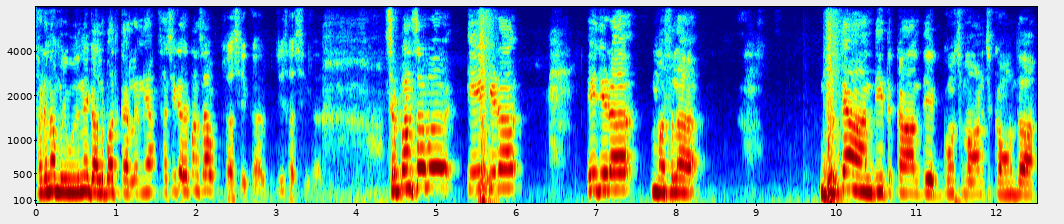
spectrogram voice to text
ਸਾਡੇ ਨਾਲ ਮੌਜੂਦ ਨੇ ਗੱਲਬਾਤ ਕਰ ਲੈਂਦੇ ਆ ਸਤਿ ਸ਼੍ਰੀ ਅਕਾਲ ਸਰਪੰਚ ਸਾਹਿਬ। ਸਤਿ ਸ਼੍ਰੀ ਅਕਾਲ ਜੀ ਸਤਿ ਸ਼੍ਰੀ ਅਕਾਲ। ਸਰਪੰਚ ਸਾਹਿਬ ਇਹ ਜਿਹੜਾ ਇਹ ਜਿਹੜਾ ਮਸਲਾ ਗੁਰਧਿਆਨ ਦੀ ਦੁਕਾਨ ਦੇ ਅੱਗੋਂ ਸਮਾਨ ਚੁਕਾਉਣ ਦਾ,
